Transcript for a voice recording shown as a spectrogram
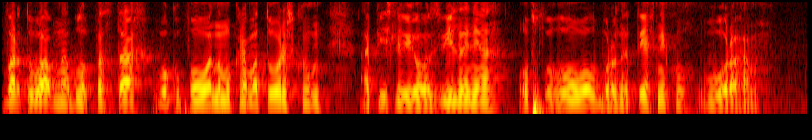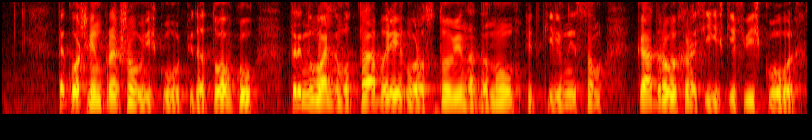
вартував на блокпостах в окупованому Краматорську, а після його звільнення обслуговував бронетехніку ворога. Також він пройшов військову підготовку в тренувальному таборі у Ростові-на-Дону під керівництвом кадрових російських військових.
